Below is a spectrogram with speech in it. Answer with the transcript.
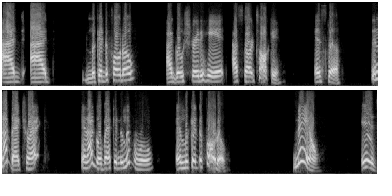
I I look at the photo, I go straight ahead, I start talking and stuff. Then I backtrack and I go back in the living room and look at the photo. Now, is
